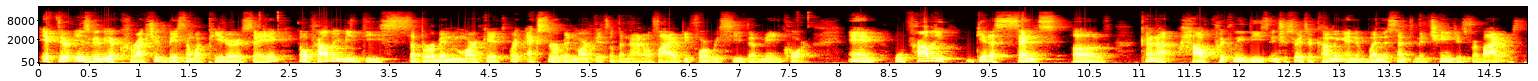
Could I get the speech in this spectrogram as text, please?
if there is going to be a correction based on what Peter is saying, it will probably be the suburban market or exurban markets of the 905 before we see the main core. And we'll probably get a sense of kind of how quickly these interest rates are coming and when the sentiment changes for buyers.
